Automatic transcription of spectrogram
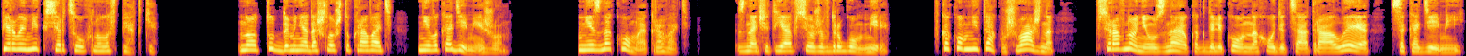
Первый миг сердце ухнуло в пятки. Но тут до меня дошло, что кровать не в Академии жен. Незнакомая кровать. Значит, я все же в другом мире в каком не так уж важно, все равно не узнаю, как далеко он находится от Раалея с Академией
